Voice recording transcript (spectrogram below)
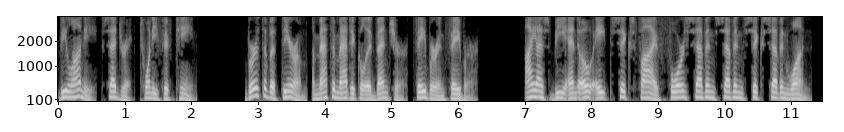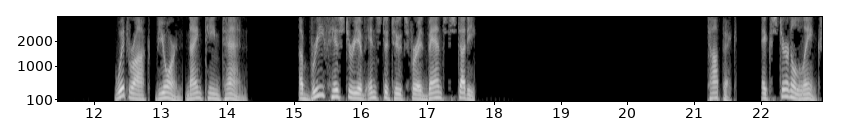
Villani, Cedric 2015. Birth of a Theorem, A Mathematical Adventure, Faber and Faber. ISBN 0865477671 Wittrock, Bjorn 1910. A Brief History of Institutes for Advanced Study. External links.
